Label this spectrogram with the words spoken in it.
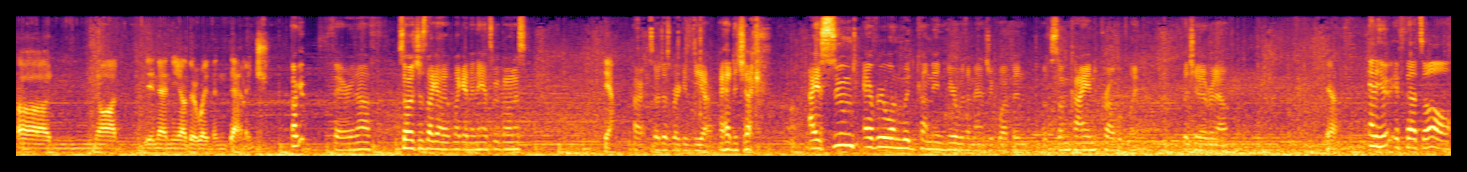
Uh, not in any other way than damage. Okay, fair enough. So it's just like a like an enhancement bonus. Yeah. All right, so it does break his DR. I had to check. I assumed everyone would come in here with a magic weapon of some kind, probably, but you never know. Yeah. Anywho, if that's all,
